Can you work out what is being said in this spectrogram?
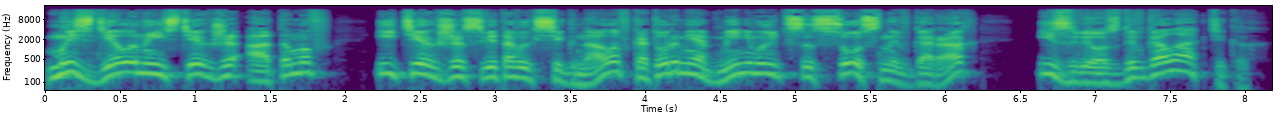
Мы сделаны из тех же атомов и тех же световых сигналов, которыми обмениваются сосны в горах и звезды в галактиках.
